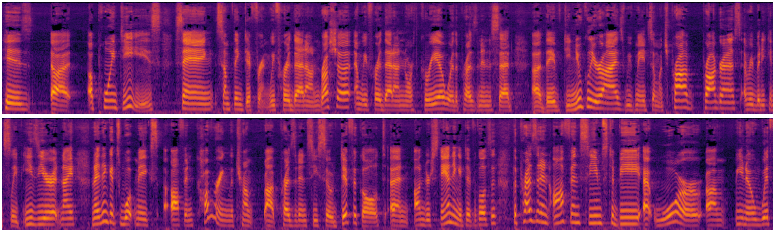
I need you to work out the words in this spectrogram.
his. Uh, appointees saying something different. We've heard that on Russia and we've heard that on North Korea, where the president has said uh, they've denuclearized, we've made so much pro- progress, everybody can sleep easier at night. And I think it's what makes often covering the Trump uh, presidency so difficult and understanding it difficult. Is that the president often seems to be at war, um, you know, with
